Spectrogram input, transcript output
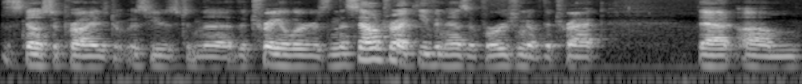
it's no surprise it was used in the the trailers, and the soundtrack even has a version of the track that um,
